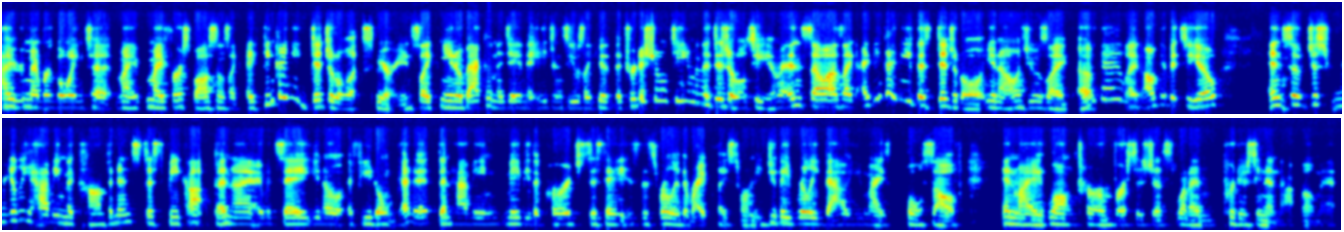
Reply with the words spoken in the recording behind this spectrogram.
I remember going to my my first boss and was like, I think I need digital experience. Like, you know, back in the day the agency was like the traditional team and the digital team. And so I was like, I think I need this digital, you know, and she was like, okay, like I'll give it to you. And so just really having the confidence to speak up. And I, I would say, you know, if you don't get it, then having maybe the courage to say, is this really the right place for me? Do they really value my whole self and my long term versus just what I'm producing in that moment?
